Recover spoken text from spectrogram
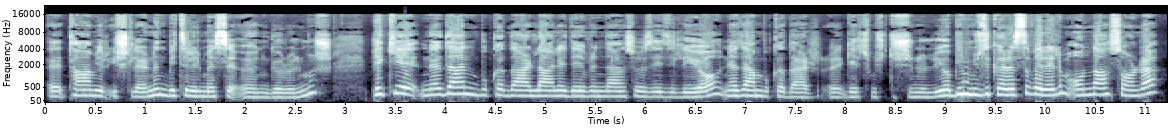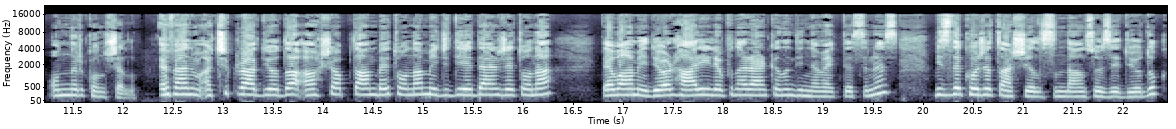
e, tamir işlerinin bitirilmesi öngörülmüş. Peki neden bu kadar lale devrinden söz ediliyor? Neden bu kadar e, geçmiş düşünülüyor? Bir müzik arası verelim ondan sonra onları konuşalım. Efendim Açık Radyo'da ahşaptan betona, mecidiyeden jetona devam ediyor. Haliyle Pınar Erkan'ı dinlemektesiniz. Biz de Kocataş yalısından söz ediyorduk.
